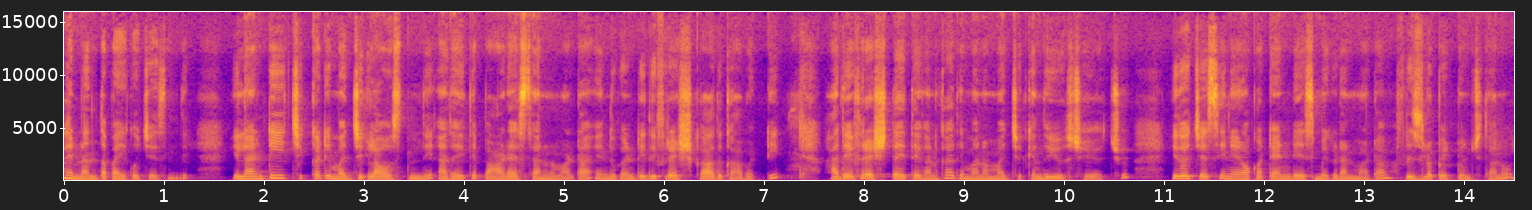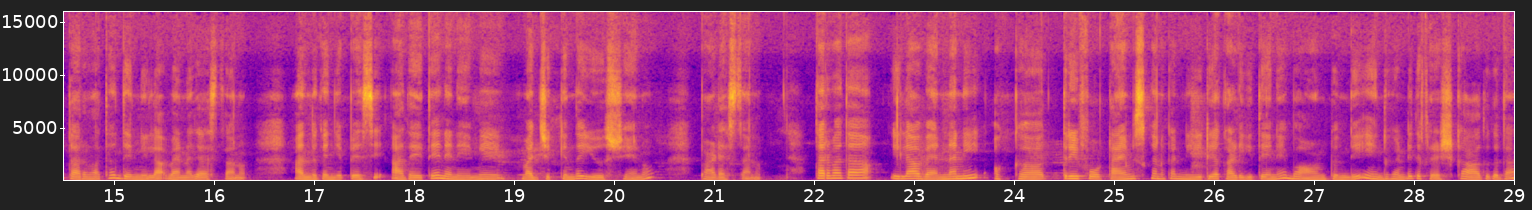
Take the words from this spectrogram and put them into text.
వెన్నంతా పైకి వచ్చేసింది ఇలాంటి చిక్కటి మజ్జిగలా వస్తుంది. అదైతే పాడేస్తాను అనమాట ఎందుకంటే ఇది ఫ్రెష్ కాదు కాబట్టి. అదే ఫ్రెష్ది అయితే కనుక అది మనం మజ్జిగ కింద యూస్ చేయొచ్చు. ఇది వచ్చేసి నేను ఒక టెన్ డేస్ మిగడనమాట ఫ్రిడ్జ్లో పెట్టి ఉంచుతాను. తర్వాత దీన్ని ఇలా వెన్న చేస్తాను. అందుకని చెప్పేసి అదైతే నేనేమి మజ్జిగ కింద యూస్ చేయను. పాడేస్తాను. తర్వాత ఇలా వెన్నని ఒక త్రీ ఫోర్ టైమ్స్ కనుక నీట్గా కడిగితేనే బాగుంటుంది. ఎందుకంటే ఇది ఫ్రెష్ కాదు కదా.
